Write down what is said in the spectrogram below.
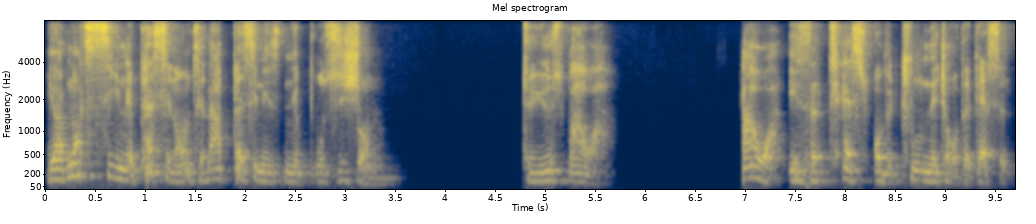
You have not seen a person until that person is in a position to use power. Power is a test of the true nature of a person.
